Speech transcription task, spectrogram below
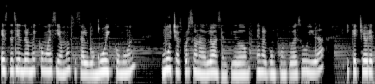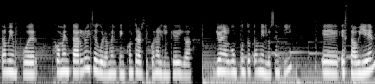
Este síndrome, como decíamos, es algo muy común. Muchas personas lo han sentido en algún punto de su vida y qué chévere también poder comentarlo y seguramente encontrarse con alguien que diga, yo en algún punto también lo sentí, eh, está bien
